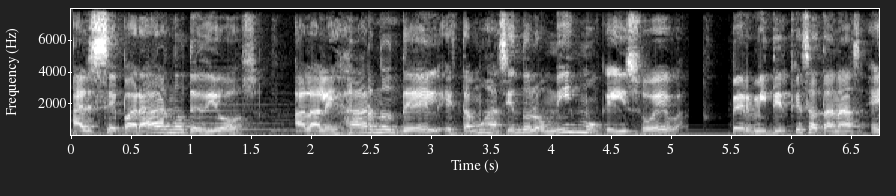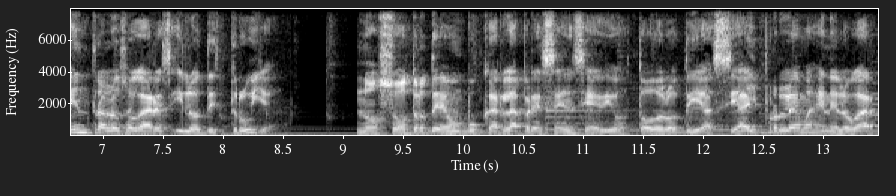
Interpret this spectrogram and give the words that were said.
Al separarnos de Dios, al alejarnos de Él, estamos haciendo lo mismo que hizo Eva permitir que Satanás entre a los hogares y los destruya. Nosotros debemos buscar la presencia de Dios todos los días. Si hay problemas en el hogar,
